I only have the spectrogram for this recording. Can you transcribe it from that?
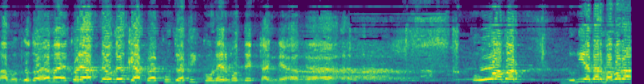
বাবুদ গো দয়া মায়া করে আপনি ওদেরকে আপনার কুদরাতি কোলের মধ্যে ও আমার দুনিয়াদার বাবারা,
